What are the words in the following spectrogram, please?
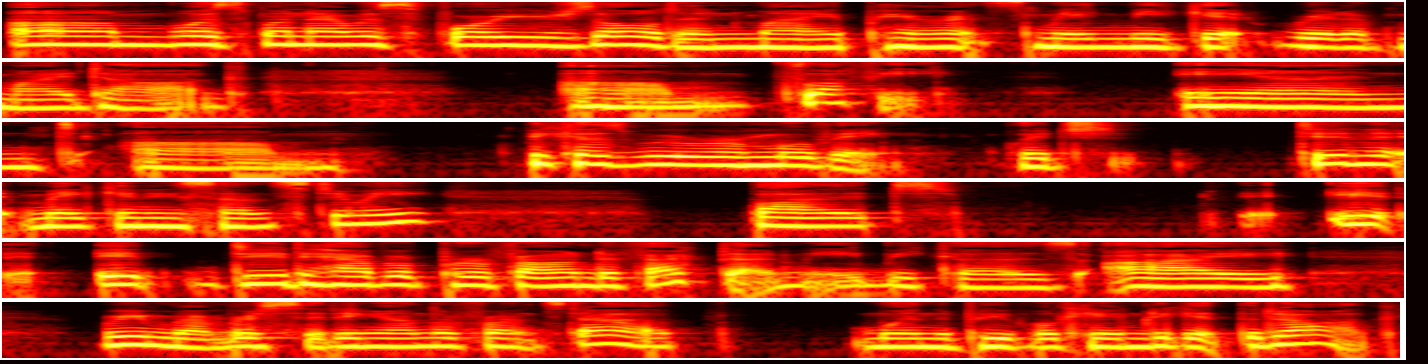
um, was when I was four years old and my parents made me get rid of my dog um, Fluffy. And um, because we were moving, which didn't make any sense to me, but it it did have a profound effect on me because I remember sitting on the front step when the people came to get the dog.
